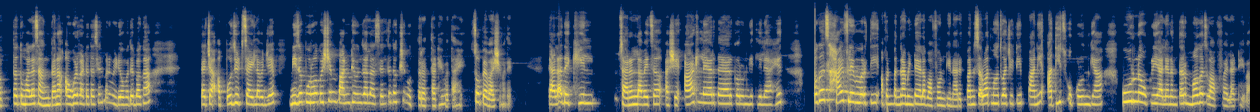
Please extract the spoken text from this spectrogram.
फक्त तुम्हाला सांगताना अवघड वाटत असेल पण व्हिडिओमध्ये बघा त्याच्या अपोजिट साईडला म्हणजे मी जर पूर्व पश्चिम पान ठेवून झालं असेल तर दक्षिण उत्तर आत्ता ठेवत आहे सोप्या भाषेमध्ये. त्याला देखील सारण लावायचं असे आठ लेअर तयार करून घेतलेले आहेत. मगच हाय फ्लेमवरती आपण पंधरा मिनिटं याला वाफवून घेणार आहेत. पण सर्वात महत्त्वाची टीप पाणी आधीच उकळून घ्या. पूर्ण उकळी आल्यानंतर मगच वाफवायला ठेवा.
